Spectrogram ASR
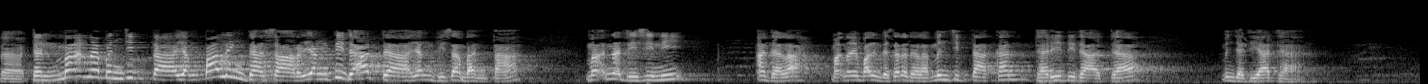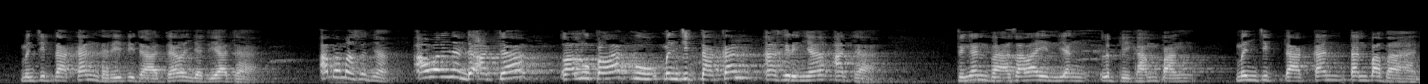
Nah, dan makna pencipta yang paling dasar yang tidak ada yang bisa bantah Makna di sini adalah makna yang paling dasar adalah menciptakan dari tidak ada menjadi ada. Menciptakan dari tidak ada menjadi ada. Apa maksudnya? Awalnya tidak ada, lalu pelaku menciptakan akhirnya ada. Dengan bahasa lain yang lebih gampang, menciptakan tanpa bahan.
